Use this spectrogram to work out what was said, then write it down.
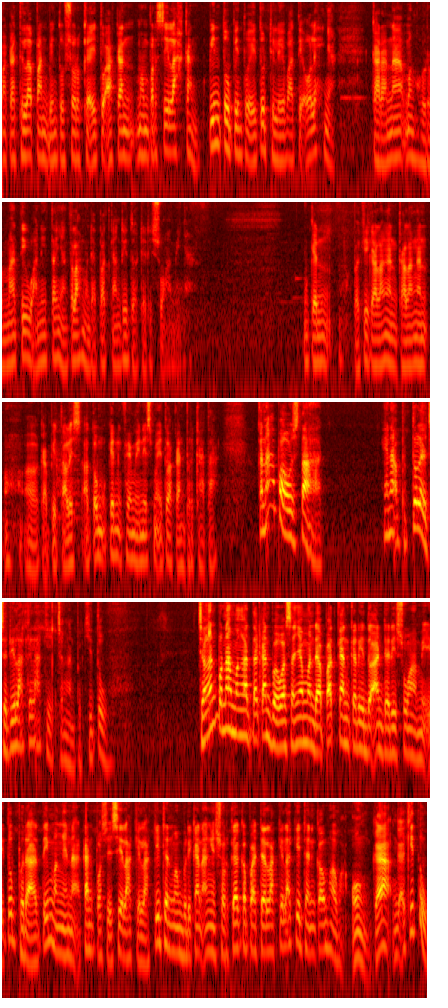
maka delapan pintu surga itu akan mempersilahkan pintu-pintu itu dilewati olehnya karena menghormati wanita yang telah mendapatkan ridho dari suaminya mungkin bagi kalangan-kalangan oh, uh, kapitalis atau mungkin feminisme itu akan berkata, kenapa Ustadz? Enak betul ya jadi laki-laki. Jangan begitu. Jangan pernah mengatakan bahwasanya mendapatkan keridoan dari suami itu berarti mengenakan posisi laki-laki dan memberikan angin surga kepada laki-laki dan kaum hawa. Oh enggak, enggak gitu.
